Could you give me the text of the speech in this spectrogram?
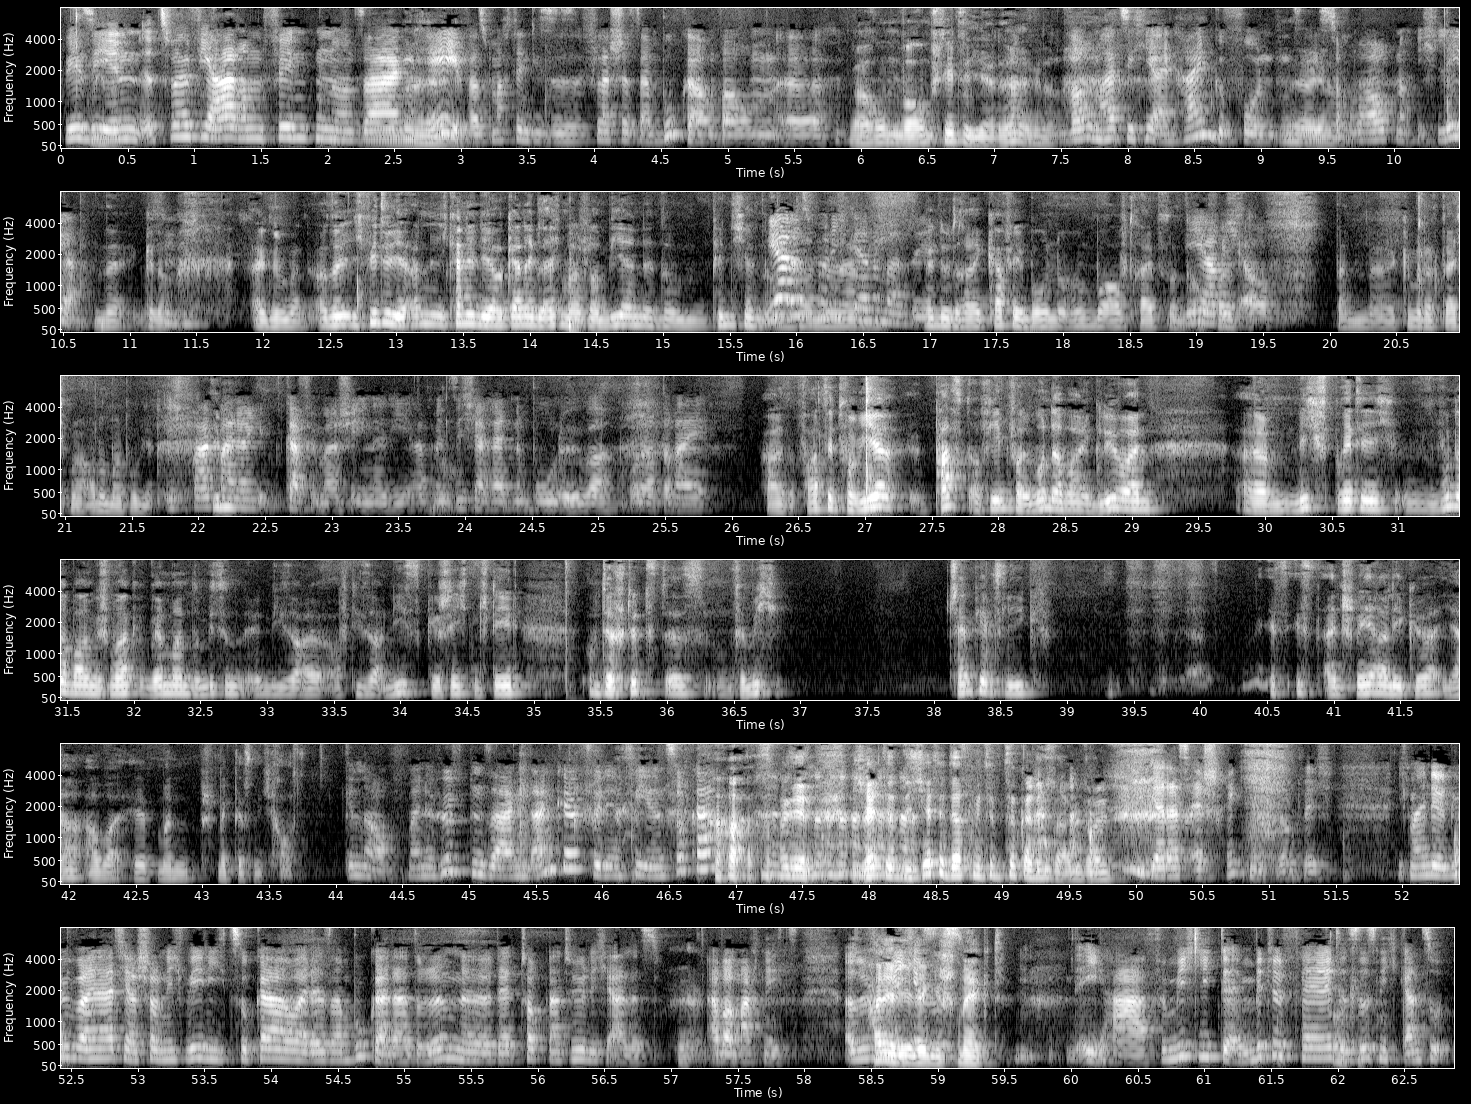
wir sie in zwölf Jahren finden und sagen, Nein. hey, was macht denn diese Flasche Sambuca und warum, äh, Warum, warum steht sie hier? Ne? Genau. warum hat sie hier ein Heim gefunden? Sie Ja, ist genau. doch überhaupt noch nicht leer. Ne, genau. Also, also ich biete dir an, ich kann dir auch gerne gleich mal flambieren in so einem Pinchen. Ja, und das dann, würde ich äh, gerne mal sehen. Wenn du drei Kaffeebohnen irgendwo auftreibst und Die habe ich auch. Dann äh, können wir das gleich mal auch nochmal probieren. Ich frage meine Kaffeemaschine, die hat mit Sicherheit eine Bohne über oder drei. Also Fazit von mir, passt auf jeden Fall wunderbar in Glühwein. Ähm, nicht sprittig, wunderbaren Geschmack, wenn man so ein bisschen in dieser, auf diese Anis-Geschichten steht. Unterstützt es für mich Champions League. Es ist ein schwerer Likör, ja, aber äh, man schmeckt es nicht raus. Genau, meine Hüften sagen Danke für den vielen Zucker. ich, hätte, ich hätte das mit dem Zucker nicht sagen sollen. Ja, das erschreckt mich wirklich. Ich meine, der Glühwein hat ja schon nicht wenig Zucker, aber der Sambuca da drin, äh, der toppt natürlich alles. Ja. Aber macht nichts. Also Hat er dir denn es- geschmeckt? Ja, für mich liegt er im Mittelfeld. Es Okay. ist nicht ganz so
